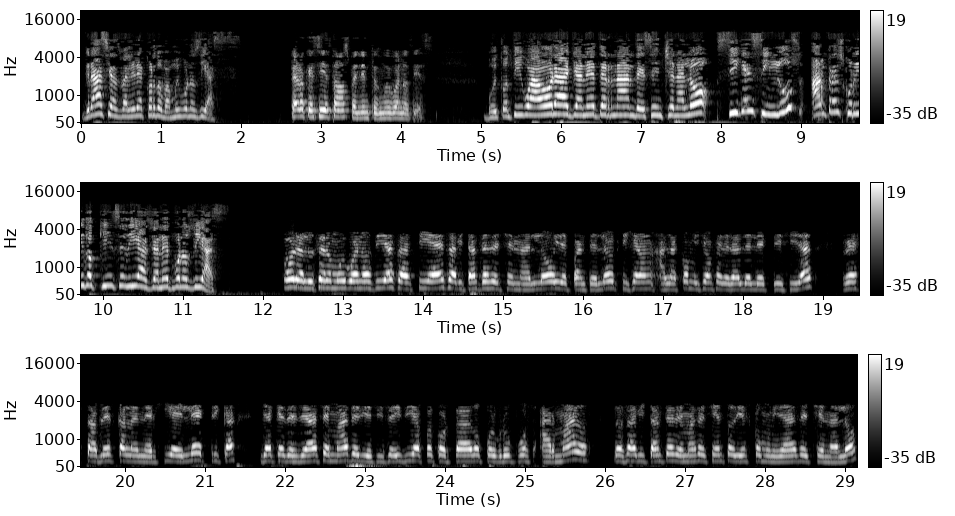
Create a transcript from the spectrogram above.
Gracias, Valeria Córdoba. Muy buenos días. Claro que sí, estamos pendientes. Muy buenos días. Voy contigo ahora, Janet Hernández. En Chenaló, ¿siguen sin luz? Han transcurrido 15 días. Janet, buenos días. Hola Lucero, muy buenos días. Así es, habitantes de Chenaló y de Panteló exigieron a la Comisión Federal de Electricidad restablezcan la energía eléctrica, ya que desde hace más de 16 días fue cortado por grupos armados. Los habitantes de más de 110 comunidades de Chenaló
